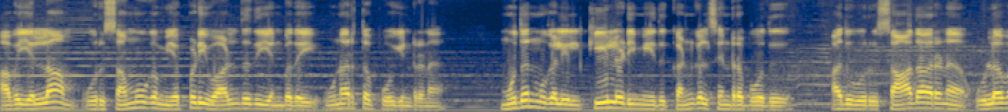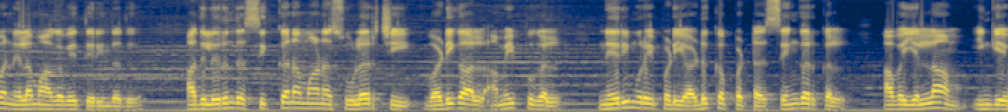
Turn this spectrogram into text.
அவையெல்லாம் ஒரு சமூகம் எப்படி வாழ்ந்தது என்பதை உணர்த்தப் போகின்றன. முதன் முதலில் கீழடி மீது கண்கள் சென்றபோது அது ஒரு சாதாரண உழவ நிலமாகவே தெரிந்தது. அதிலிருந்த சிக்கனமான சுழற்சி வடிகால் அமைப்புகள் நெறிமுறைப்படி அடுக்கப்பட்ட செங்கற்கள் அவையெல்லாம் இங்கே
